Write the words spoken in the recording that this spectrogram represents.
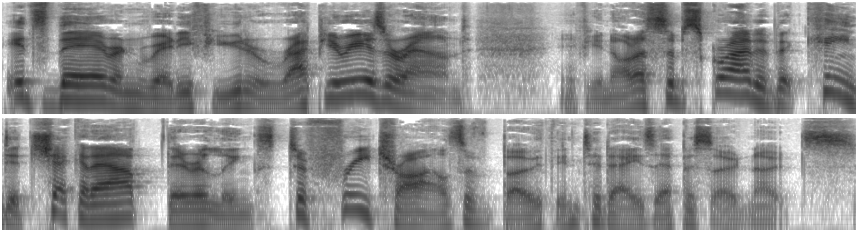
it's there and ready for you to wrap your ears around. If you're not a subscriber but keen to check it out, there are links to free trials of both in today's episode notes.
